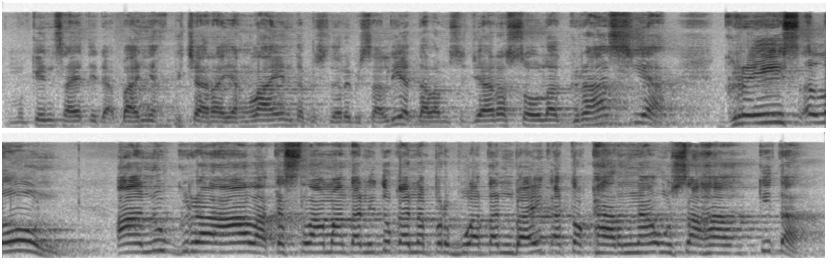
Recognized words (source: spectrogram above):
Mungkin saya tidak banyak bicara yang lain, tapi saudara bisa lihat dalam sejarah sola gracia, grace alone, anugerah Allah, keselamatan itu karena perbuatan baik atau karena usaha kita.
